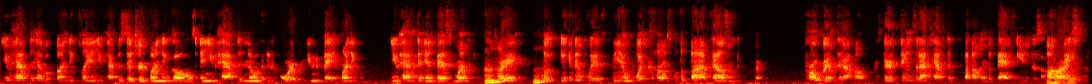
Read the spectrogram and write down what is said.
you have to have a funding plan. You have to set your funding goals, and you have to know that in order for you to make money, you have to invest money, mm-hmm. right? Mm-hmm. So even with you know what comes with a five thousand program that I offer, there are things that I have to buy on the back end. There's automation right.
